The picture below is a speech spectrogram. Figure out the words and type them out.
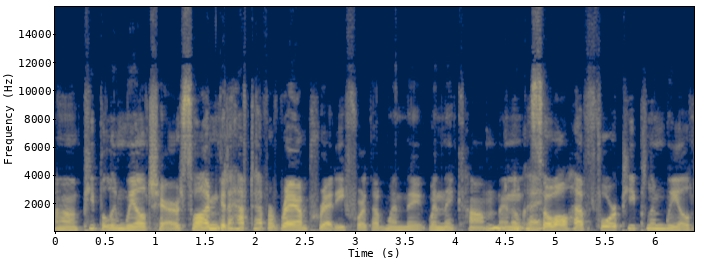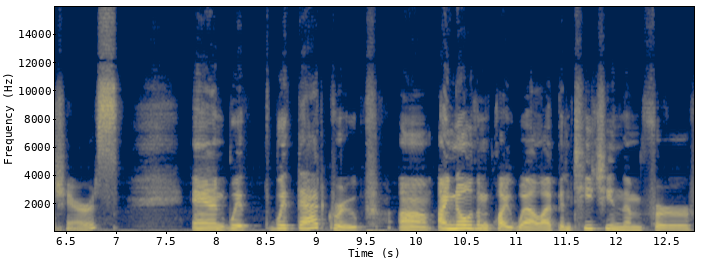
Uh, people in wheelchairs, so I'm gonna have to have a ramp ready for them when they when they come, and Okay. so I'll have four people in wheelchairs. And with with that group, um, I know them quite well. I've been teaching them for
